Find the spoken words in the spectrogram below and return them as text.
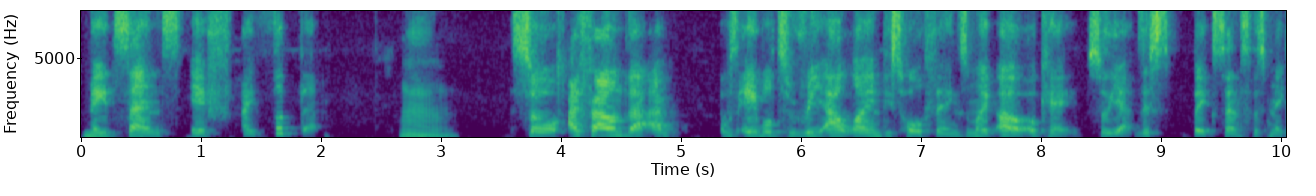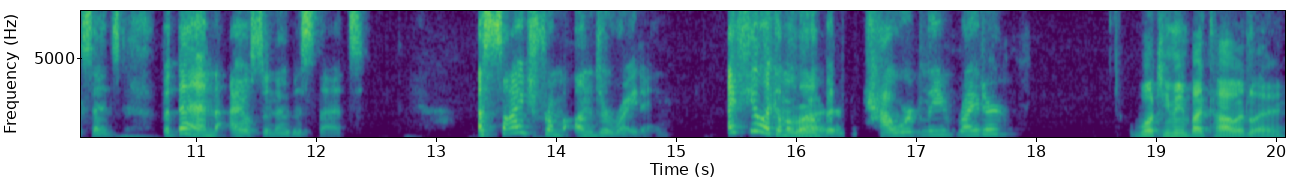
made sense if I flipped them. Mm. So I found that I was able to re-outline these whole things. I'm like, oh, okay, so yeah, this makes sense. This makes sense. But then I also noticed that aside from underwriting, I feel like I'm a right. little bit of a cowardly writer. What do you mean by cowardly?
